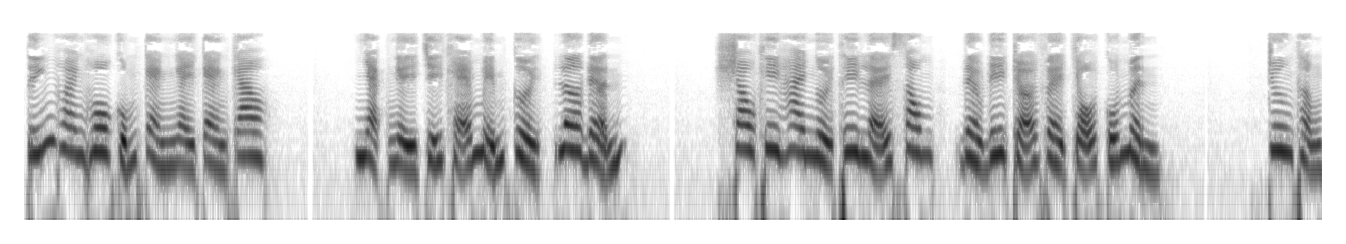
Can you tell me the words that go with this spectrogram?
Tiếng hoang hô cũng càng ngày càng cao. Nhạc nghị chỉ khẽ mỉm cười, lơ đễnh. Sau khi hai người thi lễ xong, đều đi trở về chỗ của mình. Trương Thận,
